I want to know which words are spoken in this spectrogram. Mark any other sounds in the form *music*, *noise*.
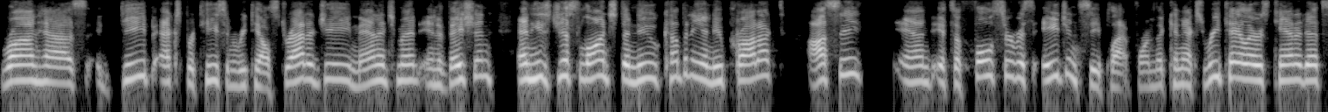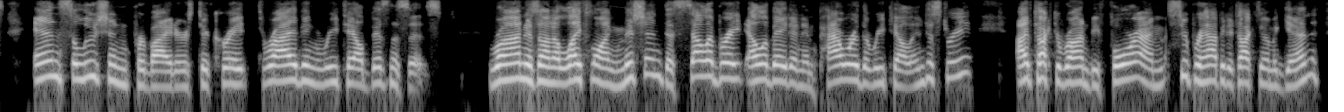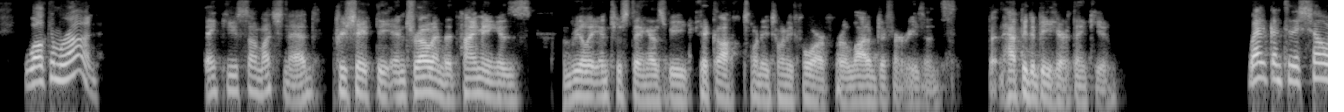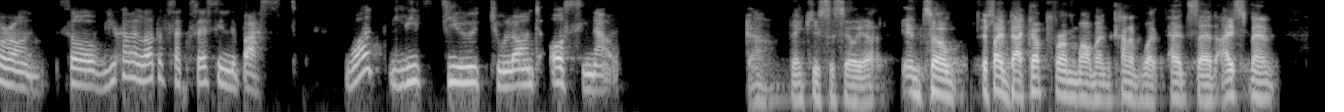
Ron has deep expertise in retail strategy, management, innovation, and he's just launched a new company, a new product, OSSY, and it's a full service agency platform that connects retailers, candidates, and solution providers to create thriving retail businesses. Ron is on a lifelong mission to celebrate, elevate, and empower the retail industry. I've talked to Ron before. I'm super happy to talk to him again. Welcome, Ron. Thank you so much, Ned. Appreciate the intro, and the timing is really interesting as we kick off 2024 for a lot of different reasons. But happy to be here. Thank you. Welcome to the show, Ron. So you have a lot of success in the past. What leads you to launch OSSY now? Yeah, thank you, Cecilia. And so if I back up for a moment, kind of what Ted said, I spent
